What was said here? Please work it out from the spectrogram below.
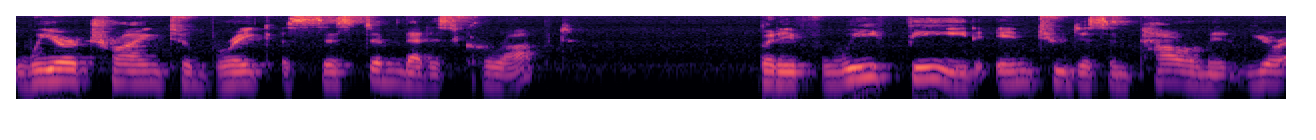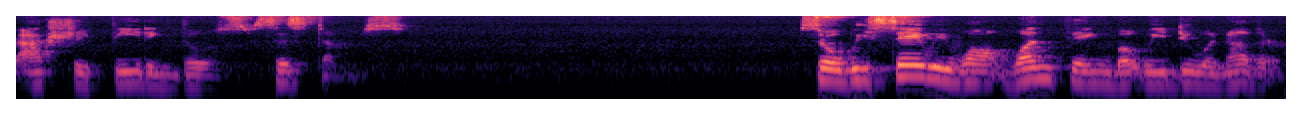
We are trying to break a system that is corrupt, but if we feed into disempowerment, we are actually feeding those systems. So we say we want one thing, but we do another.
